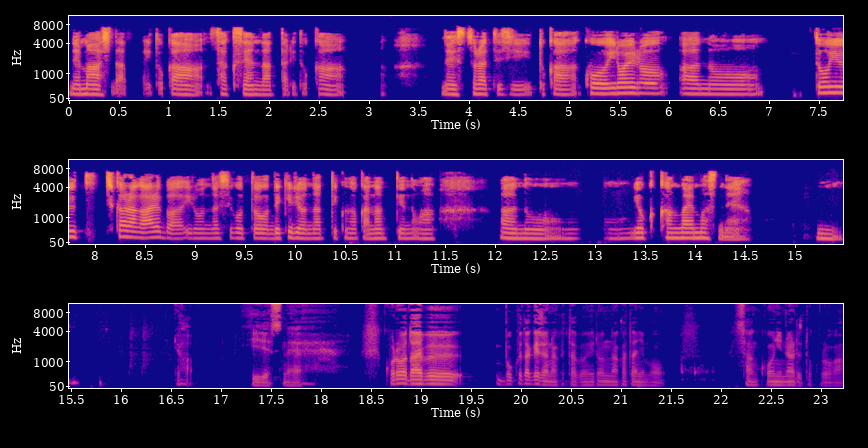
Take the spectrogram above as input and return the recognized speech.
根回しだったりとか、作戦だったりとか、ね、ストラテジーとか、こういろいろ、あの、どういう力があればいろんな仕事をできるようになっていくのかなっていうのは、あの、よく考えますね。うん。いや、いいですね。これはだいぶ僕だけじゃなく多分いろんな方にも参考になるところが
